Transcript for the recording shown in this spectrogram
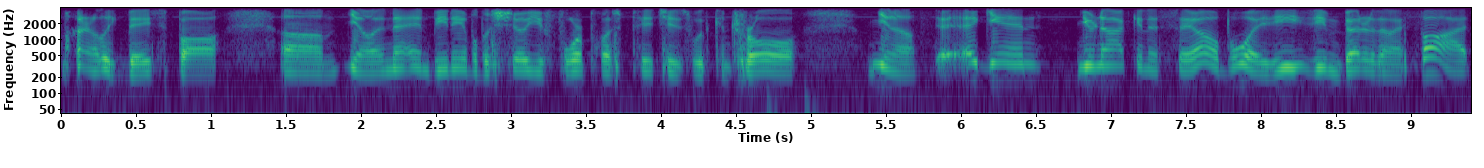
minor league baseball, um, you know, and, and being able to show you four plus pitches with control, you know, again, you're not going to say, oh boy, he's even better than I thought.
